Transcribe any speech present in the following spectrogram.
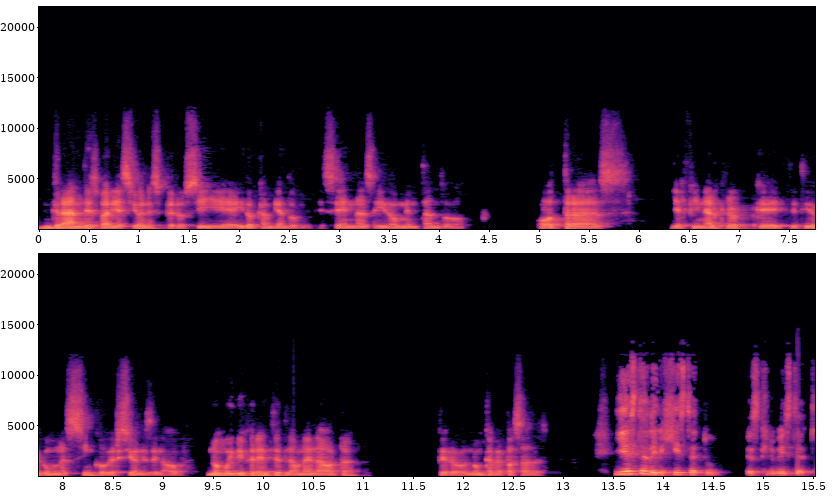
grandes variaciones, pero sí he ido cambiando escenas, he ido aumentando otras. Y al final creo que he tenido como unas cinco versiones de la obra. No muy diferentes la una de la otra, pero nunca me ha pasado eso. Y este dirigiste tú, escribiste tú.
